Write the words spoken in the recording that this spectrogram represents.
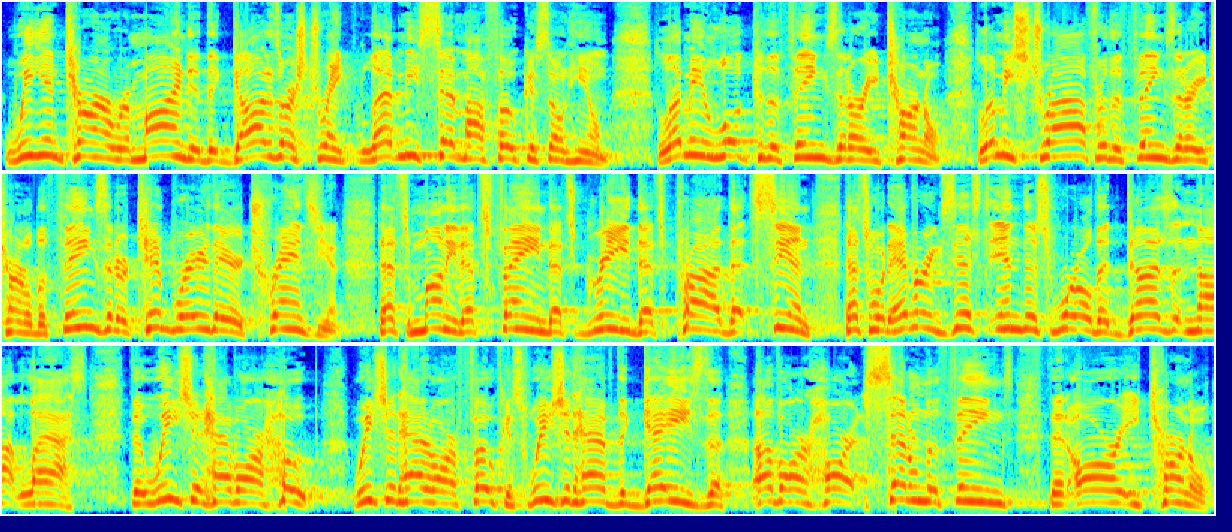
we in turn are reminded that God is our strength. Let me set my focus on Him. Let me look to the things that are eternal. Let me strive for the things that are eternal. The things that are temporary, they are transient. That's money, that's fame, that's greed, that's pride, that's sin. That's whatever exists in this world that does not last. That we should have our hope. We should have our focus. We should have the gaze of our heart set on the things that are eternal.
